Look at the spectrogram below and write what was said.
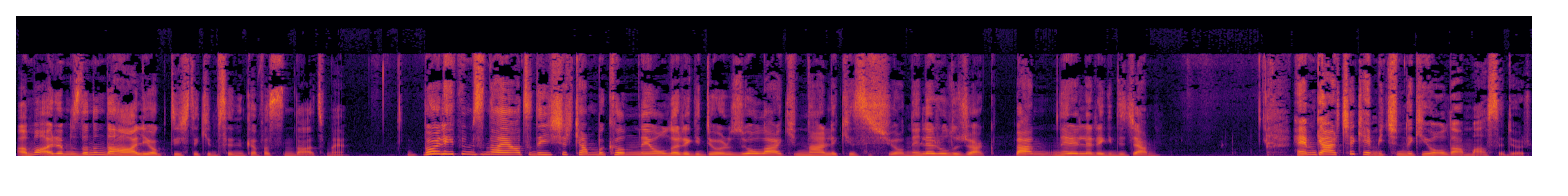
Ama aramızdanın da hali yoktu işte kimsenin kafasını dağıtmaya. Böyle hepimizin hayatı değişirken bakalım ne yollara gidiyoruz. Yollar kimlerle kesişiyor, neler olacak, ben nerelere gideceğim. Hem gerçek hem içimdeki yoldan bahsediyorum.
